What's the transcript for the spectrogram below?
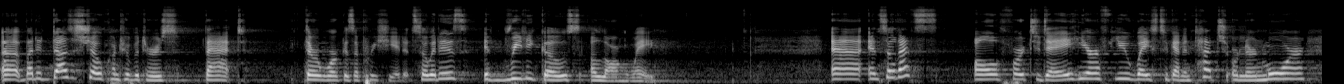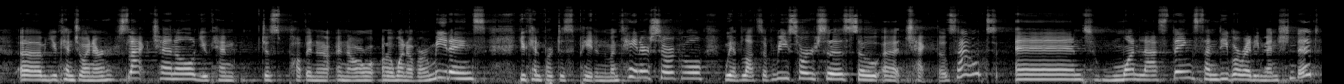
uh, but it does show contributors that their work is appreciated. So it is, it really goes a long way. Uh, and so that's all for today. Here are a few ways to get in touch or learn more. Uh, you can join our Slack channel. You can just pop in, in our, uh, one of our meetings. You can participate in the maintainer circle. We have lots of resources, so uh, check those out. And one last thing, Sandeep already mentioned it.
